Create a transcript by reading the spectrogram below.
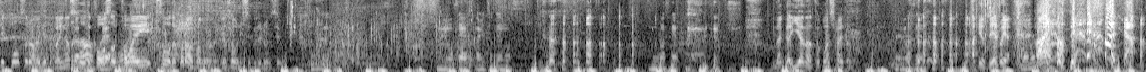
結婚する相手とかいなそうでかわそうかわいそうだから多分やさおにしてくれるんですよ。すみません。ありがとうございます。すみません。す なんか嫌なタコ足生えたのみません。あ よ出ろや。やめてあよ出ろや。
